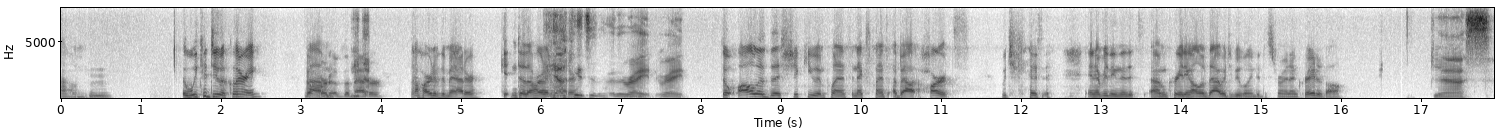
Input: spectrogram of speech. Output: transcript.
Um, mm-hmm. We could do a clearing. The um, heart of the matter. The heart of the matter. Get into the heart of the Yeah, matter. get to the, right, right. So all of the Shikyu implants and explants about hearts, which and everything that's um, creating all of that, would you be willing to destroy and uncreate it all? Yes.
